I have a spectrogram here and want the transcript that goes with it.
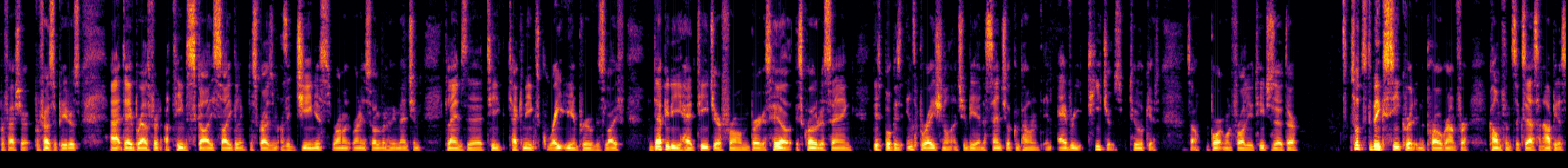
Professor Professor Peters. Uh, Dave Brailsford at Team Sky Cycling describes him as a genius. Ronnie, Ronnie O'Sullivan, who we mentioned, claims the techniques greatly improved his life. And deputy head teacher from Burgess Hill is quoted as saying, "This book is inspirational and should be an essential component in every teacher's toolkit." So important one for all you teachers out there. So, what's the big secret in the program for confidence, success, and happiness?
